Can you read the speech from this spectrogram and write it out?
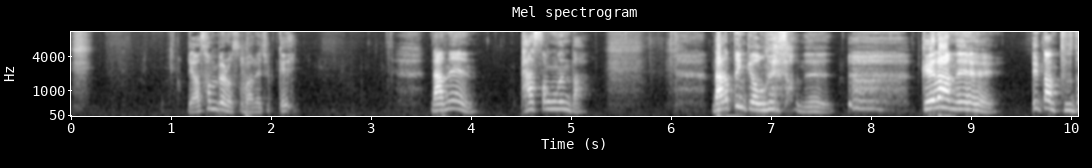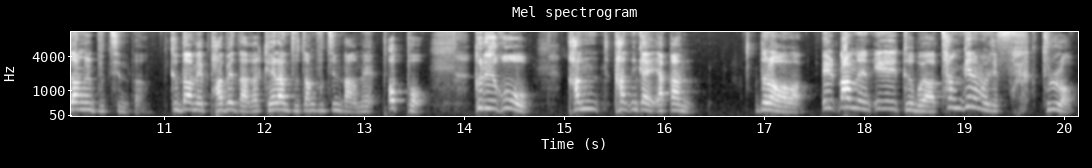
내가 선배로서 말해줄게. 나는 다 썩는다. 나 같은 경우에서는 계란을 일단 두 장을 붙인다. 그 다음에 밥에다가 계란 두 장 붙인 다음에 엎어. 그리고 간, 간, 그러니까 약간 들어봐봐. 일단은 이 그 뭐야 참기름을 이렇게 싹 둘러.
